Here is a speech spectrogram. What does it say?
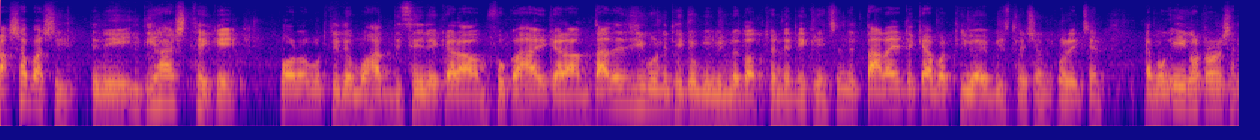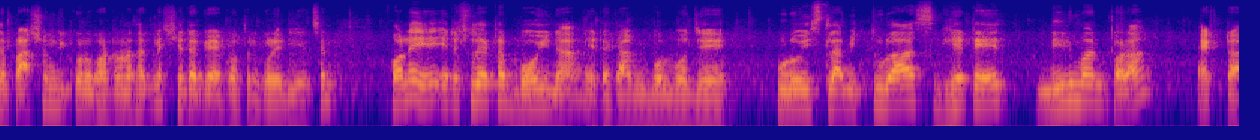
পাশাপাশি তিনি ইতিহাস থেকে পরবর্তীতে মহাদ্দিসিন কারাম ফুকাহাই কারাম, তাদের জীবনী থেকে বিভিন্ন তথ্য নিয়ে দেখিয়েছেন যে তারা এটাকে আবার কীভাবে বিশ্লেষণ করেছেন এবং এই ঘটনার সাথে প্রাসঙ্গিক কোনো ঘটনা থাকলে সেটাকে একত্র করে দিয়েছেন। ফলে এটা শুধু একটা বই না, এটাকে আমি বলব যে পুরো ইসলামিক তুরাস ঘেটে নির্মাণ করা একটা,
